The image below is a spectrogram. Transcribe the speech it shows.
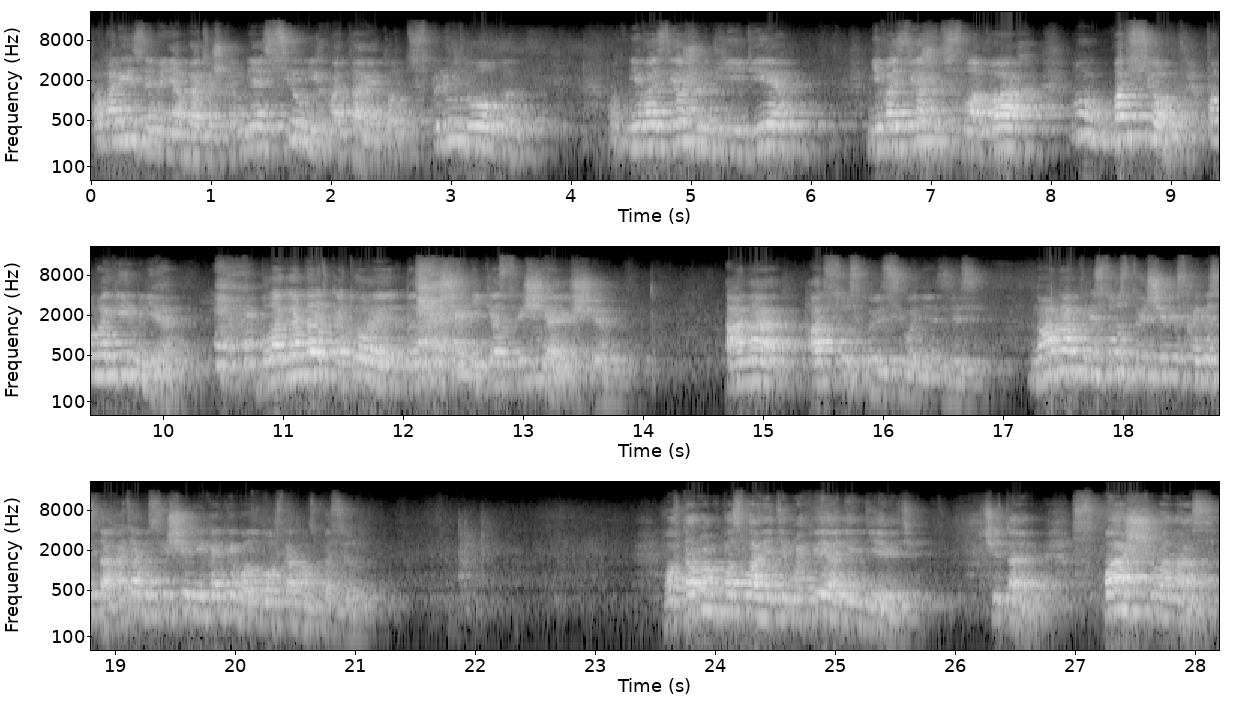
Помолись за меня, батюшка, мне сил не хватает. Вот сплю долго, вот не воздержан в еде, не воздержан в словах, ну, во всем. Помоги мне. Благодать, которая на священнике освящающая, она отсутствует сегодня здесь. Но она присутствует через Христа. Хотя бы священника не было, Бог все спасет. Во втором послании Тимофея 1.9 читаем. «Спасшего нас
